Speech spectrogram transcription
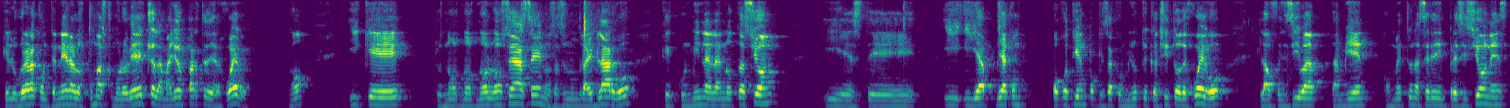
que lograra contener a los Pumas como lo había hecho la mayor parte del juego, ¿no? Y que pues no, no, no, no se hace, nos hacen un drive largo que culmina en la anotación y, este, y, ya, ya con poco tiempo, quizá con minuto y cachito de juego, la ofensiva también comete una serie de imprecisiones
